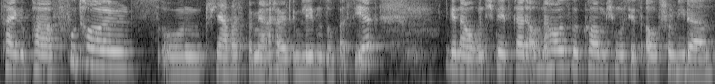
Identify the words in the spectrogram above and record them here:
Zeige ein paar Foodhauls und ja, was bei mir halt im Leben so passiert. Genau, und ich bin jetzt gerade auch nach Hause gekommen. Ich muss jetzt auch schon wieder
